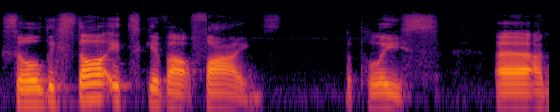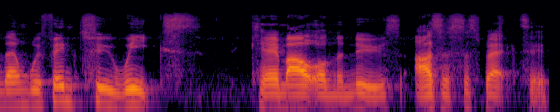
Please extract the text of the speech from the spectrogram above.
So they started to give out fines, the police, uh, and then within two weeks came out on the news, as I suspected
